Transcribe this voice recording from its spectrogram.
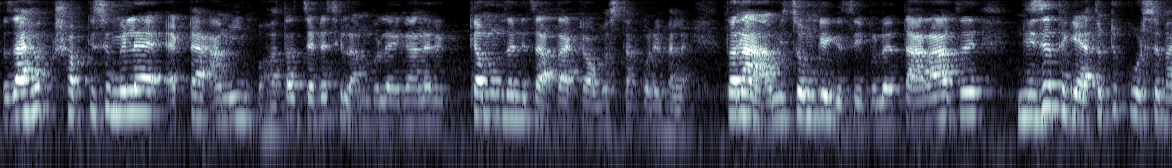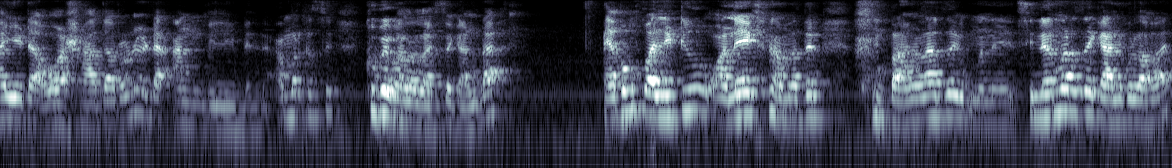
তো যাই হোক সব কিছু মিলে একটা আমি হঠাৎ যেটা ছিলাম বলে গানের কেমন জানি যাতা একটা অবস্থা করে ফেলে। তো না, আমি চমকে গেছি বলে তারা যে নিজে থেকে এতটুকু করছে ভাই, এটা অসাধারণ, এটা আনবিলিভেবল আমার কাছে খুবই ভালো লাগছে গানটা। এবং কোয়ালিটিও অনেক আমাদের বাংলা যে মানে সিনেমার যে গানগুলো হয়,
